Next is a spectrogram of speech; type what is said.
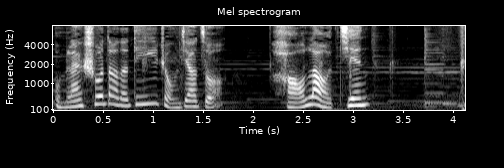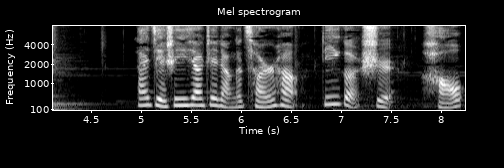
我们来说到的第一种叫做蚝烙煎。来解释一下这两个词儿哈，第一个是蚝。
